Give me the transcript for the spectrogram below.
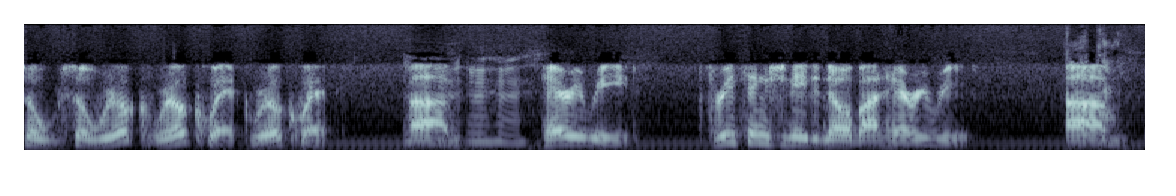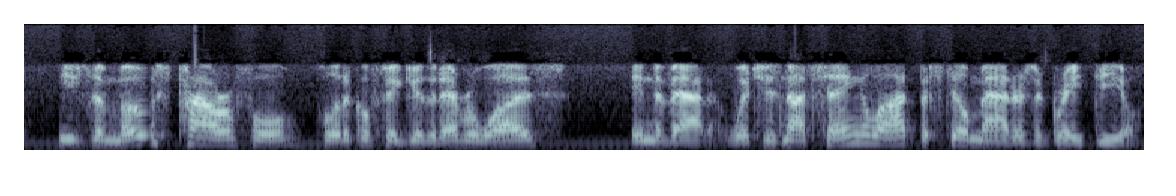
so, so, real, real quick, real quick. Um, mm-hmm, mm-hmm. Harry Reid. Three things you need to know about Harry Reid. Um, okay. He's the most powerful political figure that ever was in Nevada, which is not saying a lot, but still matters a great deal.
